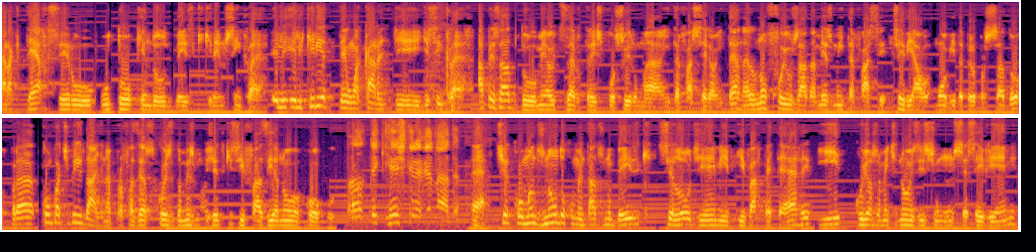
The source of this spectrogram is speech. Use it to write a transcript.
caractere ser o, o token do Basic, que nem no Sinclair. Ele, ele queria ter uma cara de, de Sinclair. Apesar do 6803 possuir uma interface serial interna, ela não foi usada a mesma interface serial movida pelo processador para compatibilidade, né? Para fazer as coisas do mesmo jeito que se fazia no Coco. Pra não ter que reescrever nada. É, tinha comandos não documentados no Basic, CLoadM e VARPTR, e curiosamente não existe um CCVM.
